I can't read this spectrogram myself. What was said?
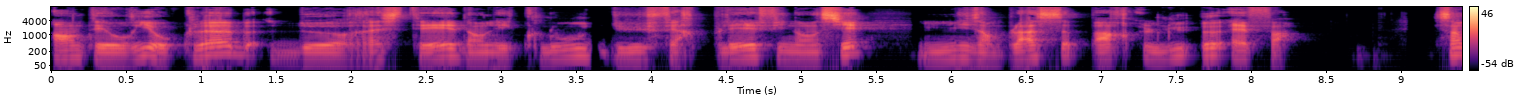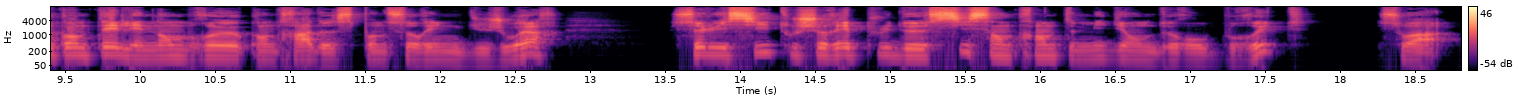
en théorie au club de rester dans les clous du fair play financier mis en place par l'UEFA. Sans compter les nombreux contrats de sponsoring du joueur, celui-ci toucherait plus de 630 millions d'euros bruts, soit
